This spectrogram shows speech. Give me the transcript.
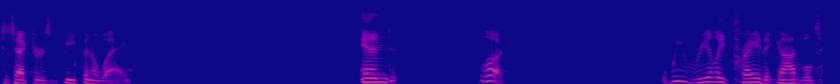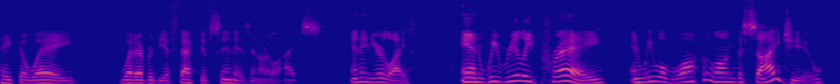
detector is beeping away. And look, we really pray that God will take away whatever the effect of sin is in our lives and in your life. And we really pray and we will walk along beside you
